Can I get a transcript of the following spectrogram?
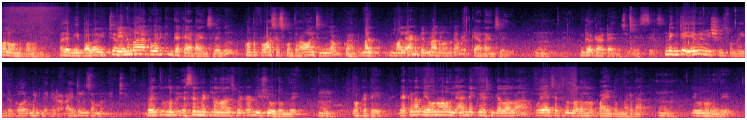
పొలం ఉంది పొలం ఉంది. అదే మీ పొలం ఇచ్చారు. పెనుమాక వరకు ఇంకా కేటాయించలేదు. కొంత ప్రాసెస్ కొంత రావాల్సింది కాబట్టి మరి మా ల్యాండ్ పెనుమాకలో ఉంది కాబట్టి కేటాయించలేదు. ఇంకా కేటాయించలేదు. అంటే ఇంకా ఏమేమి ఇష్యూస్ ఉన్నాయి ఇంకా గవర్నమెంట్ దగ్గర రైతులకు సంబంధించి? రైతులతో అసైన్మెంట్ అనౌన్స్మెంట్ అంటే ఇష్యూ ఒకటి ఉంది. ఒకటి ఎక్కడన్నా ఎవరి వాళ్ళది ల్యాండ్ ఎక్వేషన్కి వెళ్ళాలా? ఓయా చర్చల ద్వారా పాయింట్ ఉంది అక్కడ. ఉమ్.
